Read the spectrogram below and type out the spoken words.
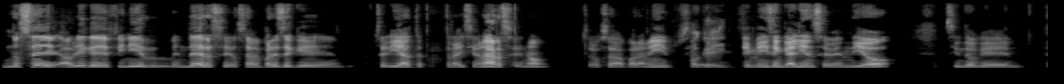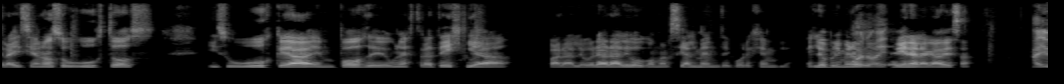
No sé, habría que definir venderse. O sea, me parece que sería tra- traicionarse, ¿no? O sea, para mí, si, me dicen que alguien se vendió, siento que traicionó sus gustos y su búsqueda en pos de una estrategia para lograr algo comercialmente, por ejemplo. Es lo primero Bueno, que ahí- me viene a la cabeza. Ahí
